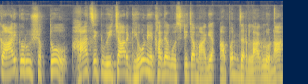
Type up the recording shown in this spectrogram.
काय करू शकतो? हाच एक विचार घेऊन एखाद्या गोष्टीच्या मागे आपण जर लागलो ना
